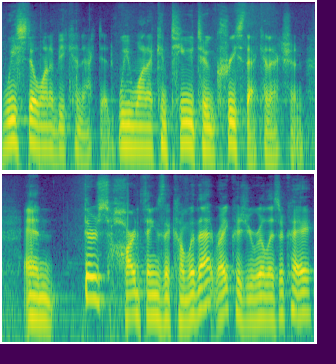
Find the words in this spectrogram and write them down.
We still want to be connected. We want to continue to increase that connection. And there's hard things that come with that, right? Because you realize, okay,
